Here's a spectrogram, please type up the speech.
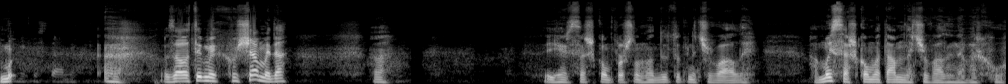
М- Золотими кущами, да? А. Ігор з Сашком в прошлому году тут ночували. А ми з Сашком там ночували наверху.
